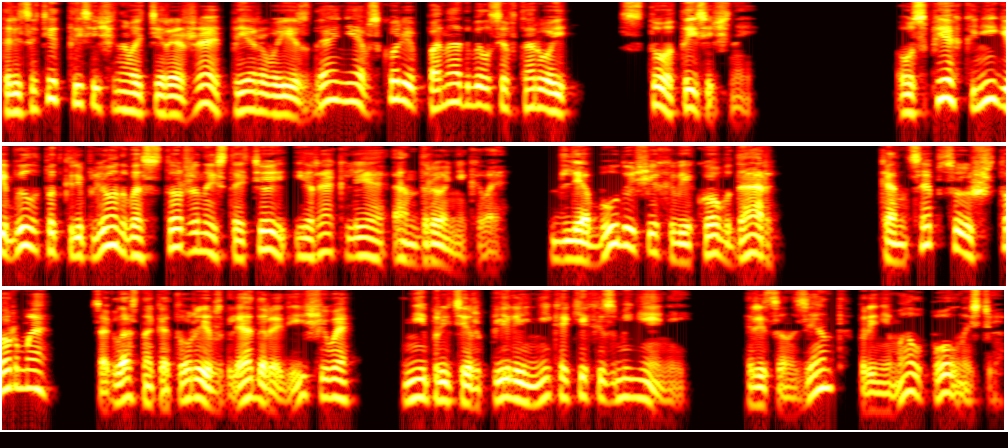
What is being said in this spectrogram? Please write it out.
30-тысячного тиража первого издания вскоре понадобился второй, 100-тысячный. Успех книги был подкреплен восторженной статьей Ираклия Андронникова «Для будущих веков дар». Концепцию Шторма согласно которой взгляды Радищева не претерпели никаких изменений, рецензент принимал полностью.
